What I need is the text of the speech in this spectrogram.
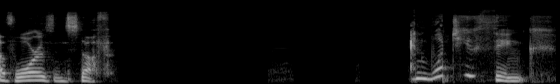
Of wars and stuff. And what do you think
